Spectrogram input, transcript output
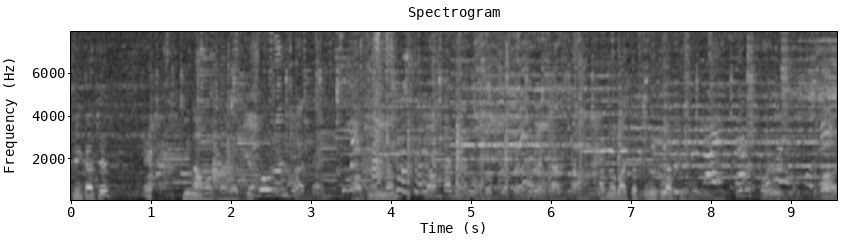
ঠিক আছে। কি নাম আপনার আপনার নাম? আপনার বাচ্চা কোন ক্লাসে পড়ে? আর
